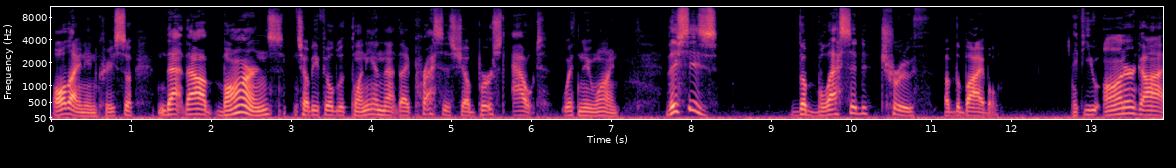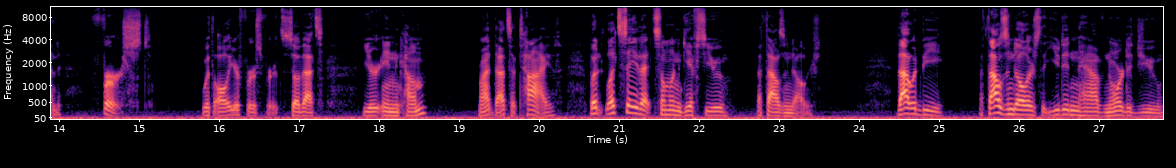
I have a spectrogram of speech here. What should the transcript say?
all thine increase, so that thy barns shall be filled with plenty, and that thy presses shall burst out with new wine. This is the blessed truth of the Bible. If you honor God first with all your first fruits, so that's your income, right? That's a tithe. But let's say that someone gifts you $1,000. That would be $1,000 that you didn't have, nor did you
